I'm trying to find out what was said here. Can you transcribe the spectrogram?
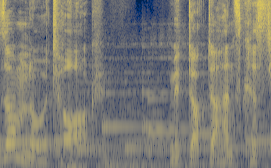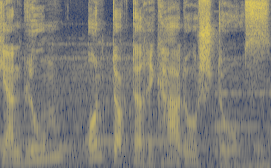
Somno Talk mit Dr. Hans-Christian Blum und Dr. Ricardo Stoß.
